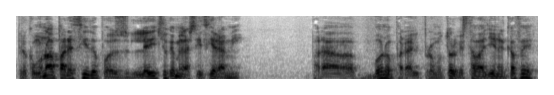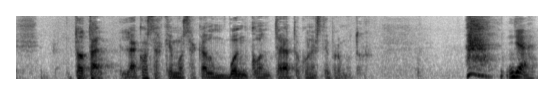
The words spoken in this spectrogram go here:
Pero como no ha aparecido, pues le he dicho que me las hiciera a mí. Para, bueno, para el promotor que estaba allí en el café. Total, la cosa es que hemos sacado un buen contrato con este promotor. Ya.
